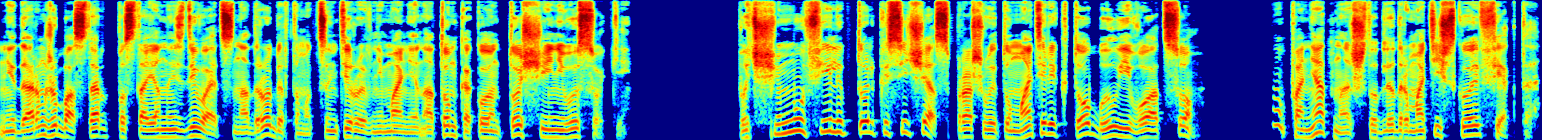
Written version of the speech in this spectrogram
Недаром же бастард постоянно издевается над Робертом, акцентируя внимание на том, какой он тощий и невысокий. Почему Филипп только сейчас спрашивает у матери, кто был его отцом? Ну, понятно, что для драматического эффекта,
